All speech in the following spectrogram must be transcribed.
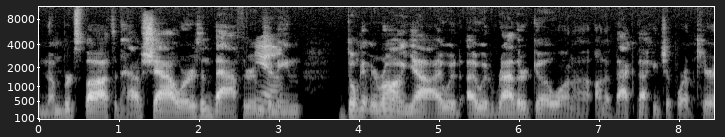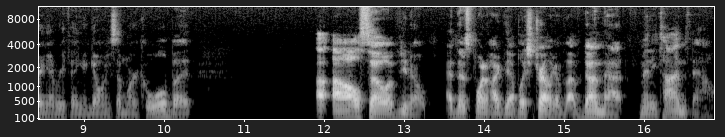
numbered spots and have showers and bathrooms. Yeah. I mean, don't get me wrong. Yeah, I would I would rather go on a on a backpacking trip where I'm carrying everything and going somewhere cool. But I, I also, you know, at this point, I've hiked the Appalachian Trail. Like I've, I've done that many times now,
